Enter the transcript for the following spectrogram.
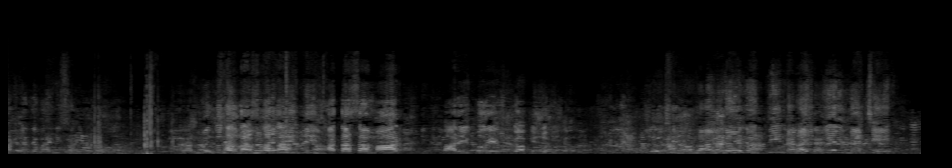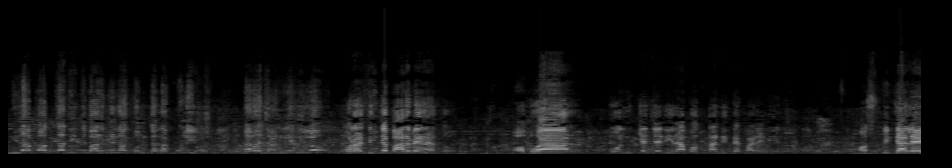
আটকাতে হাতাশা মার বারুইপুর এসপি অফিস আইপিএল ম্যাচে নিরাপত্তা দিতে পারবে না কলকাতা পুলিশ তারা জানিয়ে দিল ওরা দিতে পারবে না তো অভয়ার বোনকে যে নিরাপত্তা দিতে পারেনি হসপিটালে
